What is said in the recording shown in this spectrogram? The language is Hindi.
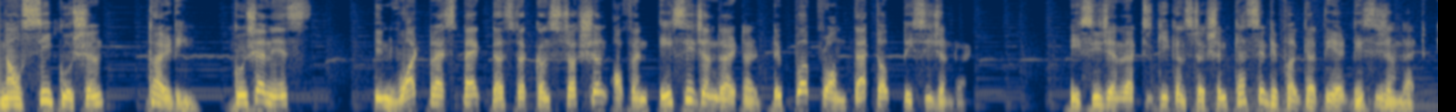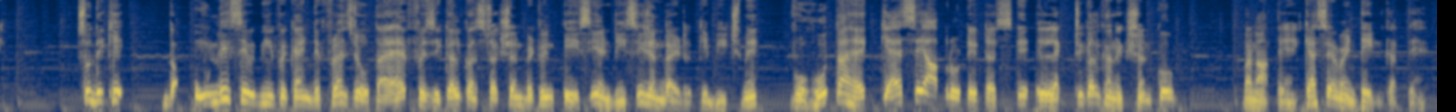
Now C question thirteen question is in what respect does the construction of an AC generator differ from that of DC generator AC generator की कंस्ट्रक्शन कैसे डिफर करती है डीसी जनरेटर की? सो so, देखिए द ओनली सिग्निफिकेंट डिफरेंस जो होता है physical construction between AC and DC generator के बीच में वो होता है कैसे आप रोटेटर्स के इलेक्ट्रिकल कनेक्शन को बनाते हैं कैसे मेंटेन करते हैं।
